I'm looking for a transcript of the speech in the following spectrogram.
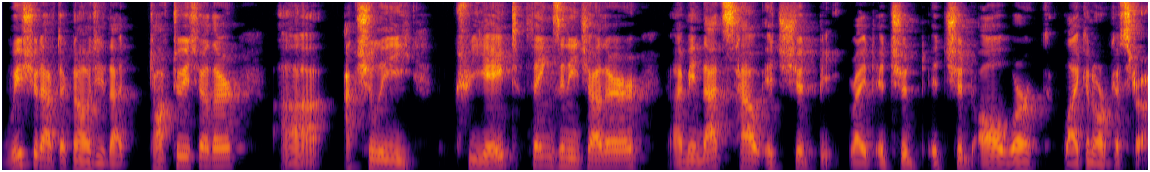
We should have technology that talk to each other uh, actually create things in each other i mean that's how it should be right it should it should all work like an orchestra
